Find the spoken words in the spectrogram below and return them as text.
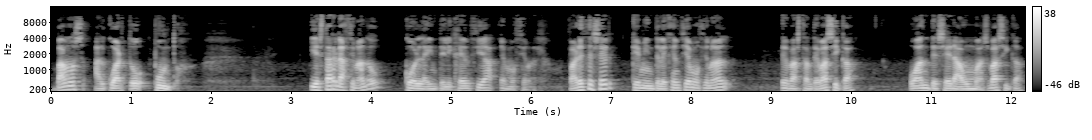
vamos al cuarto punto. Y está relacionado con la inteligencia emocional. Parece ser que mi inteligencia emocional es bastante básica, o antes era aún más básica,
